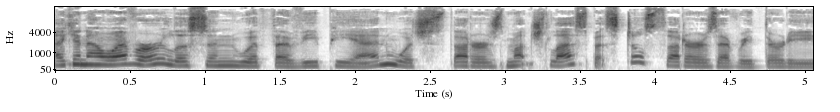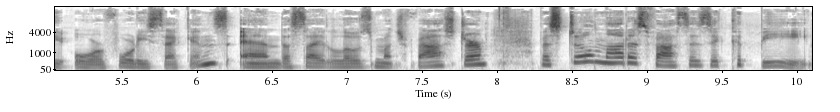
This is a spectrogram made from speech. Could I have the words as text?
I can, however, listen with a VPN, which stutters much less, but still stutters every 30 or 40 seconds, and the site loads much faster, but still not as fast as it could be.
